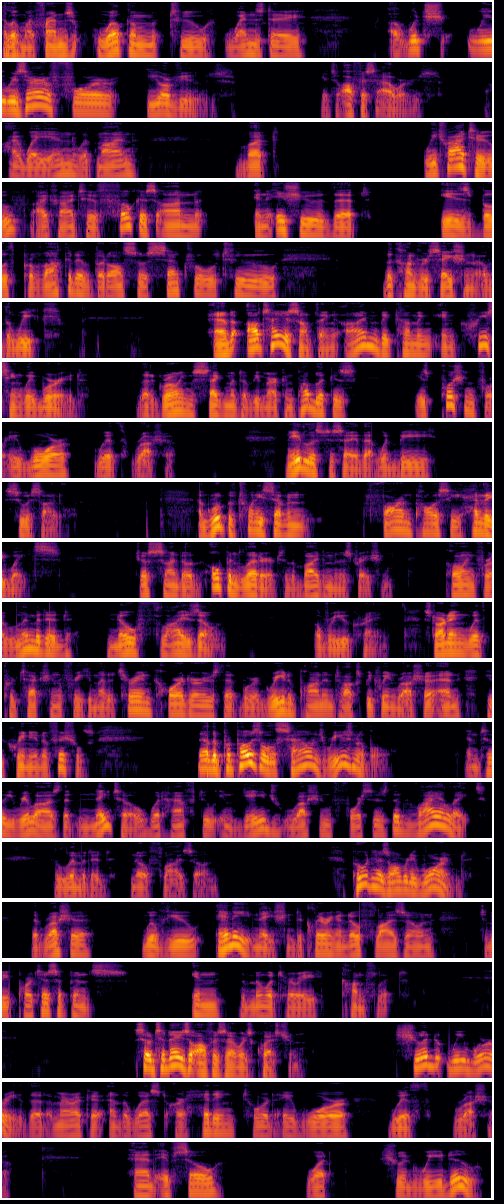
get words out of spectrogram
Hello, my friends. Welcome to Wednesday, uh, which we reserve for your views. It's office hours. I weigh in with mine, but we try to, I try to focus on an issue that is both provocative but also central to the conversation of the week. And I'll tell you something, I'm becoming increasingly worried that a growing segment of the American public is is pushing for a war with Russia. Needless to say, that would be suicidal. A group of 27 foreign policy heavyweights just signed an open letter to the Biden administration calling for a limited no fly zone over Ukraine, starting with protection for humanitarian corridors that were agreed upon in talks between Russia and Ukrainian officials. Now, the proposal sounds reasonable until you realize that NATO would have to engage Russian forces that violate the limited no fly zone. Putin has already warned that Russia will view any nation declaring a no fly zone to be participants in the military conflict. So, today's office hours question Should we worry that America and the West are heading toward a war with Russia? And if so, what should we do?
